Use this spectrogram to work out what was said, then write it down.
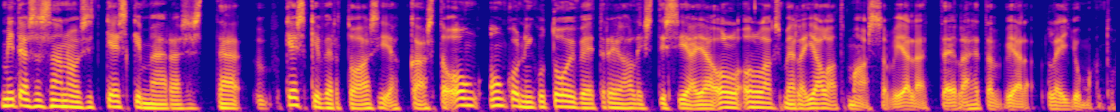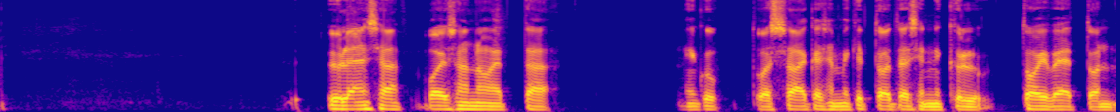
Mitä sä sanoisit keskimääräisestä keskivertoasiakkaasta? On, onko niinku toiveet realistisia ja ollaanko meillä jalat maassa vielä, ettei lähdetä vielä leijumaan tuonne? Yleensä voi sanoa, että niin kuin tuossa aikaisemminkin totesin, niin kyllä toiveet on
